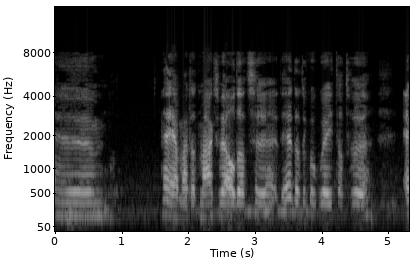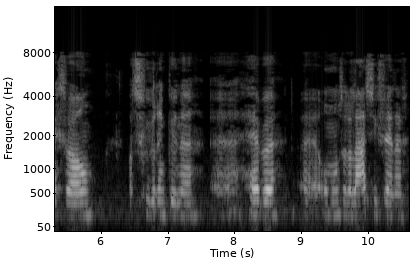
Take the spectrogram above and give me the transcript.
Um, nou ja, maar dat maakt wel dat, uh, hè, dat ik ook weet dat we echt wel wat schuring kunnen uh, hebben om onze relatie verder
